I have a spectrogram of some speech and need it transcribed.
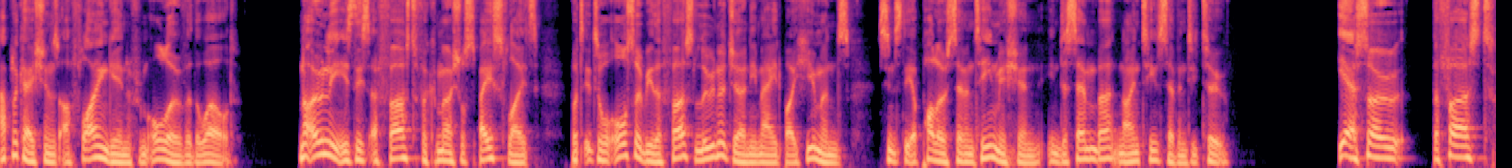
applications are flying in from all over the world. Not only is this a first for commercial spaceflight, but it will also be the first lunar journey made by humans since the Apollo 17 mission in December 1972. Yeah, so the first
